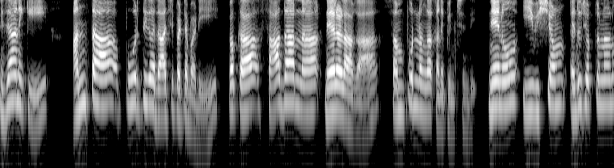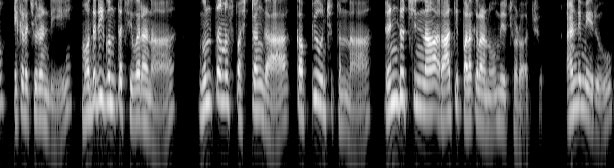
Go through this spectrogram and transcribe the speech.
నిజానికి అంతా పూర్తిగా దాచిపెట్టబడి ఒక సాధారణ నేలలాగా సంపూర్ణంగా కనిపించింది. నేను ఈ విషయం ఎందుకు చెప్తున్నాను? ఇక్కడ చూడండి. మొదటి గుంత చివరన గుంతను స్పష్టంగా కప్పి ఉంచుతున్న రెండు చిన్న రాతి పలకలను మీరు చూడవచ్చు. అండ్ మీరు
